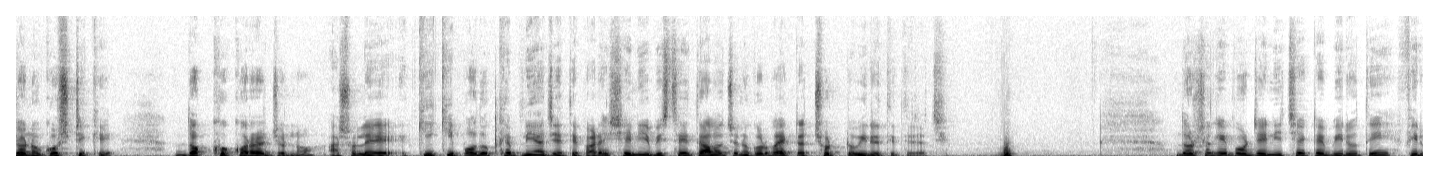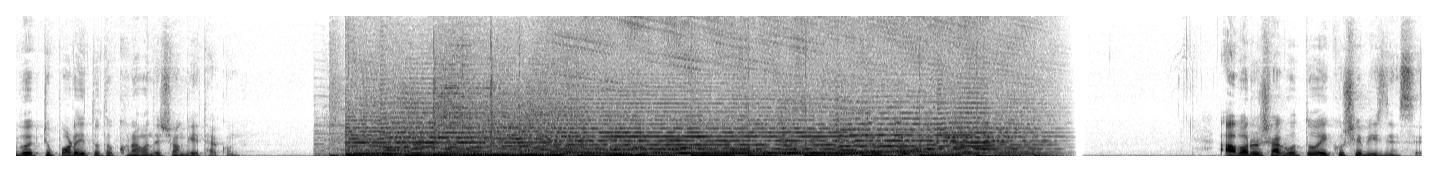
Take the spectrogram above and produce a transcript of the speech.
জনগোষ্ঠীকে দক্ষ করার জন্য আসলে কি কি পদক্ষেপ নেওয়া যেতে পারে সে নিয়ে বিস্তারিত আলোচনা করব। একটা ছোট্ট বিরতিতে যাচ্ছি। দর্শক, এই পর্যায়ে নিচ্ছে একটা বিরতি। ফিরবো একটু পরেই, ততক্ষণ আমাদের সঙ্গেই থাকুন। আবারও স্বাগত একুশে বিজনেসে।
